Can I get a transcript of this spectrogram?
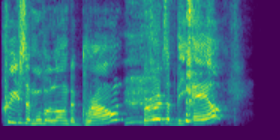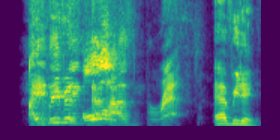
creatures that move along the ground, birds of the air." I breathe it Anything all. that has breath, everything.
